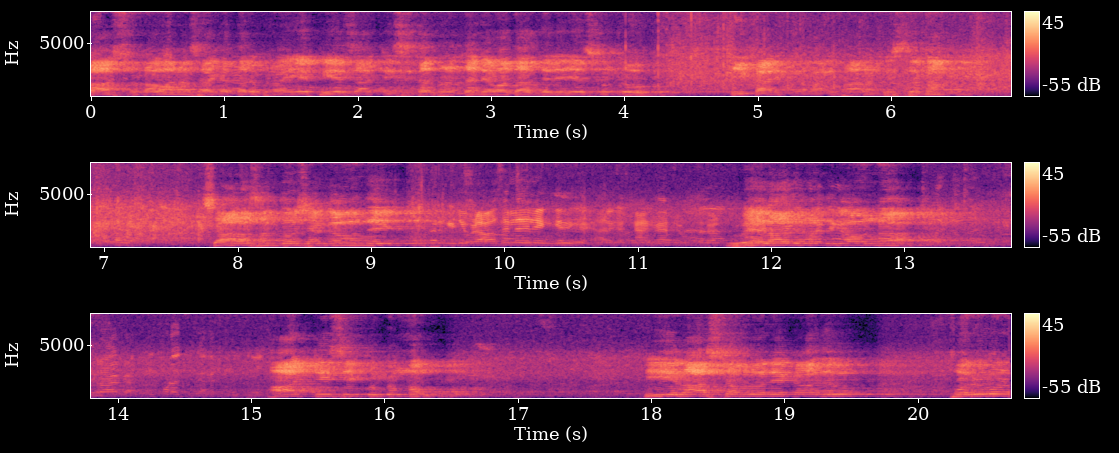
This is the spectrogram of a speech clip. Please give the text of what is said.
రాష్ట్ర రవాణా శాఖ తరపున ఏపీఎస్ఆర్టీసీ తరపున ధన్యవాదాలు తెలియజేసుకుంటూ ఈ కార్యక్రమాన్ని ప్రారంభిస్తున్నాం. చాలా సంతోషంగా ఉంది. వేలాది మందిగా ఉన్న ఆర్టీసీ కుటుంబం. ఈ రాష్ట్రంలోనే కాదు పొరుగున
